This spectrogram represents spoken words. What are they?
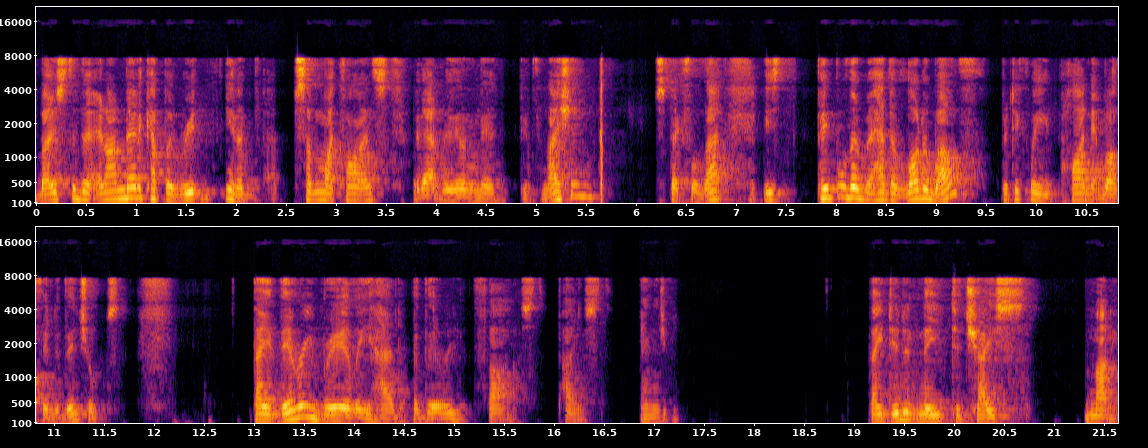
Most of the, and I met a couple of, you know, some of my clients without revealing their information, respectful of that, is people that had a lot of wealth, particularly high net wealth individuals. They very rarely had a very fast paced energy. They didn't need to chase money.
